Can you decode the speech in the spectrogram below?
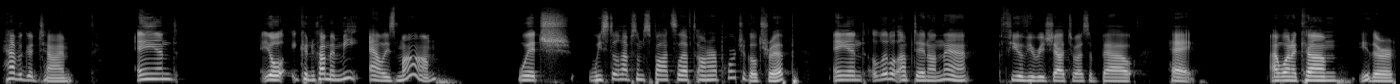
have a good time. And you'll you can come and meet Ali's mom, which we still have some spots left on our Portugal trip. And a little update on that. A few of you reached out to us about hey, I want to come either,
